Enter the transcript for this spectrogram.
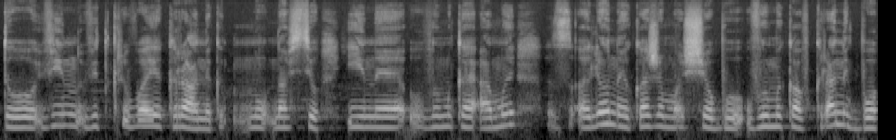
то він відкриває краник ну, на всю і не вимикає. А ми з Альоною кажемо, щоб вимикав краник, бо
